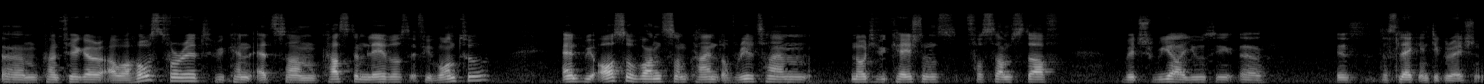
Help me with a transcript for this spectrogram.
um, configure our host for it. We can add some custom labels if we want to. And we also want some kind of real-time notifications for some stuff which we are using uh, is the Slack integration.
